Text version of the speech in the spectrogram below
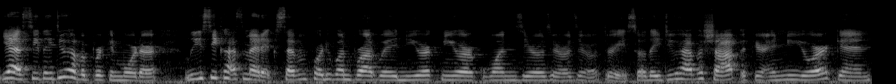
Yeah, see, they do have a brick and mortar. Lisi Cosmetics, 741 Broadway, New York, New York, 10003. So they do have a shop if you're in New York. And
